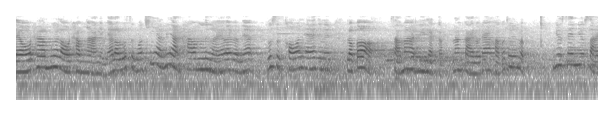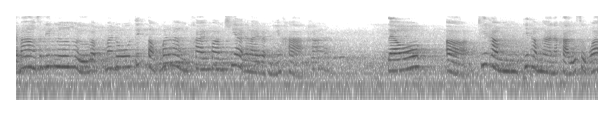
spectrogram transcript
แล้วถ้าเมื่อเราทำงานอย่างเงี้ยเรารู้สึกว่าเครียดไม่อยากทำเหนื่อยอะไรแบบเนี้ยรู้สึกท้อแท้จังเลยเราก็ สามารถรีแลกกับร่างกายเราได้ค่ะ ก็จะเป็นแบบยืดเส้นยืดสายบ้างสักนิดนึง หรือแบบมาดูติ๊กต็อกบ้างคลายความเครียดอะไรแบบนี้ค่ะค่ะ แล้วที่ทำที่ทำงานนะคะ รู้สึกว่า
